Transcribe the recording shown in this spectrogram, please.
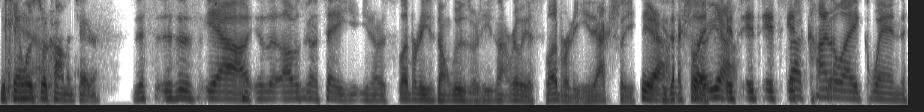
You can't lose to a commentator. This, this is yeah. I was gonna say you know celebrities don't lose, but he's not really a celebrity. He actually Yeah, He's so, actually yeah. It's it's it's it's kind of like when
